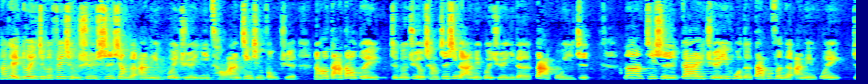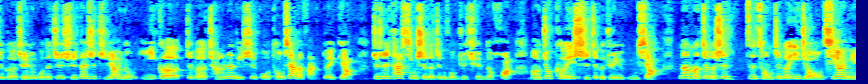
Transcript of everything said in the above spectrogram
它可以对这个非程序事项的安理会决议草案进行否决，然后达到对这个具有强制性的安理会决议的大国一致。那即使该决议获得大部分的安理会这个成员国的支持，但是只要有一个这个常任理事国投下了反对票，就是他行使了这个否决权的话，呃，就可以使这个决议无效。那么这个是自从这个一九七二年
